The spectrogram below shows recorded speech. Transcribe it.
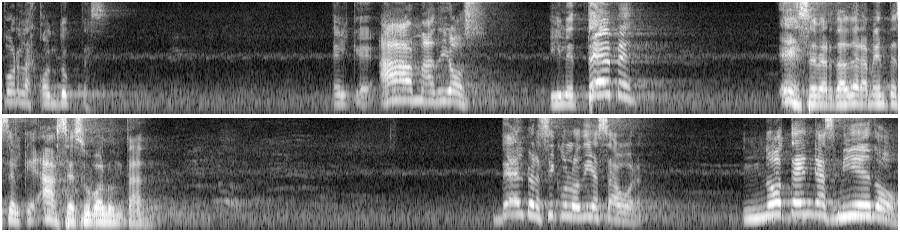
por las conductas. El que ama a Dios y le teme, ese verdaderamente es el que hace su voluntad. Ve el versículo 10 ahora. No tengas miedo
